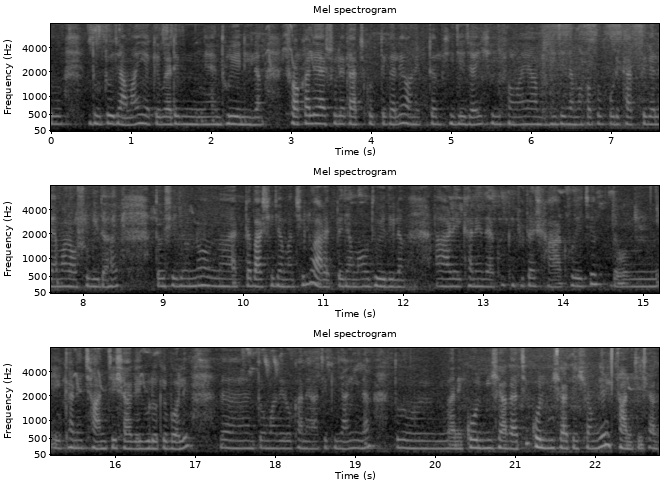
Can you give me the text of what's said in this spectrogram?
তো দুটো জামাই একেবারে ধুয়ে নিলাম। সকালে আসলে কাজ করতে গেলে অনেকটা ভিজে যায়, সেই সময় ভিজে জামা কাপড় পরে থাকতে গেলে আমার অসুবিধা হয়। তো সেই জন্য একটা বাসি জামা ছিল, আর একটা জামাও ধুয়ে দিলাম। আর এখানে দেখো, কিছুটা শাক হয়েছে, তো এখানে ছাঞ্চে শাক এগুলোকে বলে। তোমাদের ওখানে আছে কি জানি না। তো মানে কলমি শাক আছে, কলমি শাকের সঙ্গে সাঞ্চি শাক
